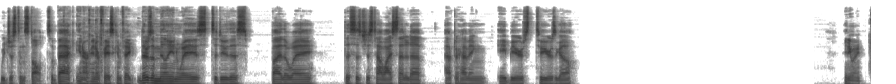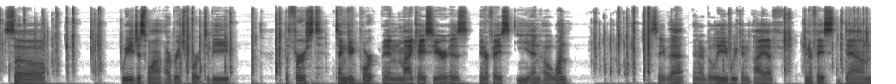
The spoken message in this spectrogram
we just installed. So back in our interface config, there's a million ways to do this, by the way. This is just how I set it up after having eight beers two years ago. Anyway, so we just want our bridge port to be the first 10 gig port. In my case here is interface ENO1. Save that. And I believe we can IF interface down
